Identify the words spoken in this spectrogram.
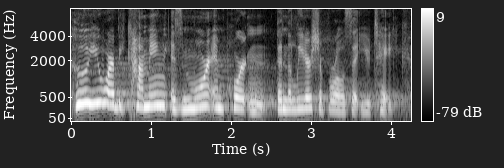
Who you are becoming is more important than the leadership roles that you take.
